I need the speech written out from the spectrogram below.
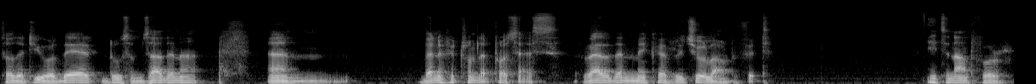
so that you are there, do some sadhana and benefit from that process rather than make a ritual out of it. It's not for…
